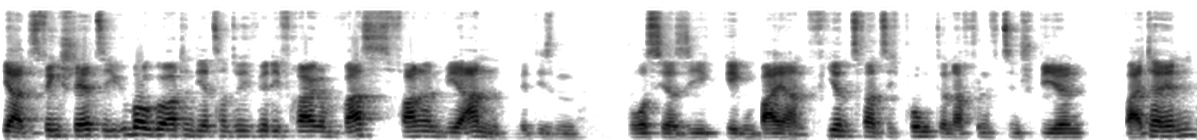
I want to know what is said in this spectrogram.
Ja, deswegen stellt sich übergeordnet jetzt natürlich wieder die Frage, was fangen wir an mit diesem Borussia-Sieg gegen Bayern? 24 Punkte nach 15 Spielen. Weiterhin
